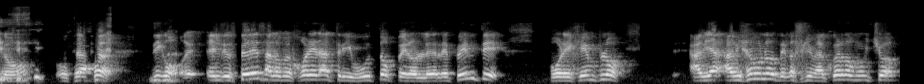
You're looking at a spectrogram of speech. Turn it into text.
¿no? O sea, digo, el de ustedes a lo mejor era tributo, pero de repente, por ejemplo, había, había uno de los que me acuerdo mucho,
